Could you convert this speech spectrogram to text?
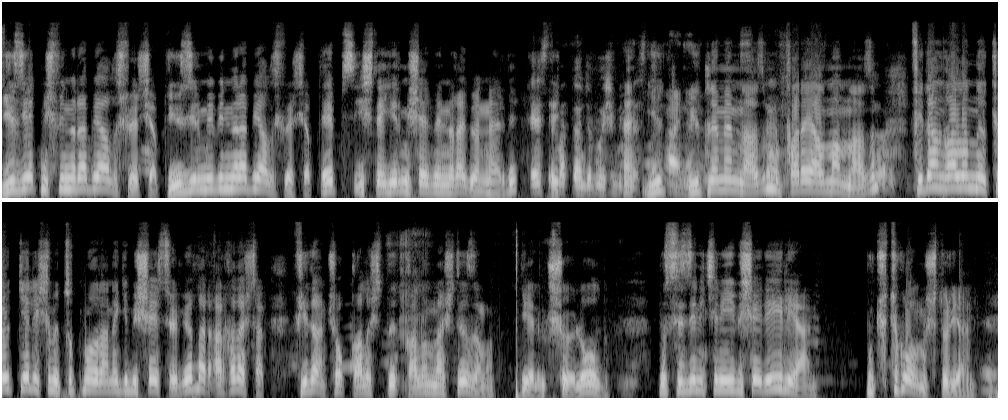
170 bin lira bir alışveriş yaptı. 120 bin lira bir alışveriş yaptı. Hepsi işte 20 bin lira gönderdi. Teslimattan önce bu işin bitmesi yük- Aynen. yüklemem lazım, bu parayı almam lazım. Tabii. Fidan kalınlığı, kök gelişimi, tutma oranı gibi şey söylüyorlar. Arkadaşlar fidan çok kalıştı, kalınlaştığı zaman diyelim ki şöyle oldu. Bu sizin için iyi bir şey değil yani. Bu kütük olmuştur yani. Evet.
